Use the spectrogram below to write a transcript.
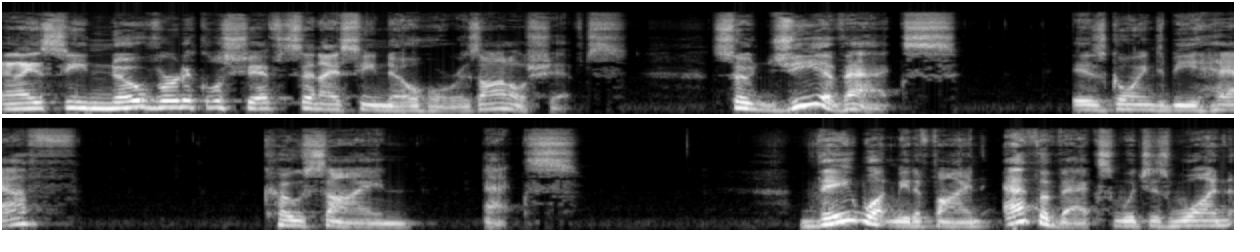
And I see no vertical shifts and I see no horizontal shifts. So g of x is going to be half cosine x. They want me to find f of x, which is 1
